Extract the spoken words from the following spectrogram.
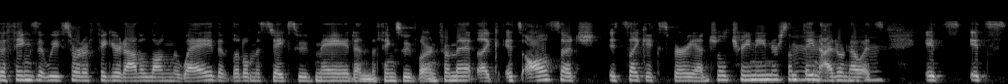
the things that we've sort of figured out along the way, the little mistakes we've made and the things we've learned from it, like it's all such it's like experiential training or something. Mm-hmm. I don't know. It's mm-hmm. it's it's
